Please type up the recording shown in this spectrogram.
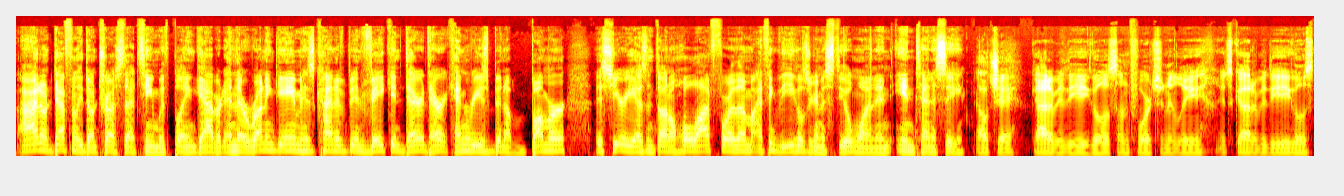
I don't definitely don't trust that team with Blaine Gabbert. And their running game has kind of been vacant. Der- Derrick Henry has been a bummer this year. He hasn't done a whole lot for them. I think the Eagles are going to steal one in, in Tennessee. Tennessee. Alcheh. Got to be the Eagles. Unfortunately, it's got to be the Eagles.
